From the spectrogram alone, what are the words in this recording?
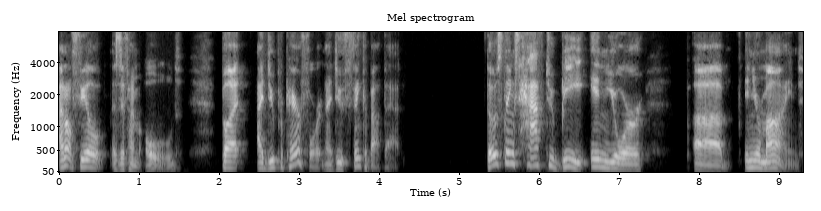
I don't feel as if I'm old, but I do prepare for it and I do think about that. Those things have to be in your uh, in your mind.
